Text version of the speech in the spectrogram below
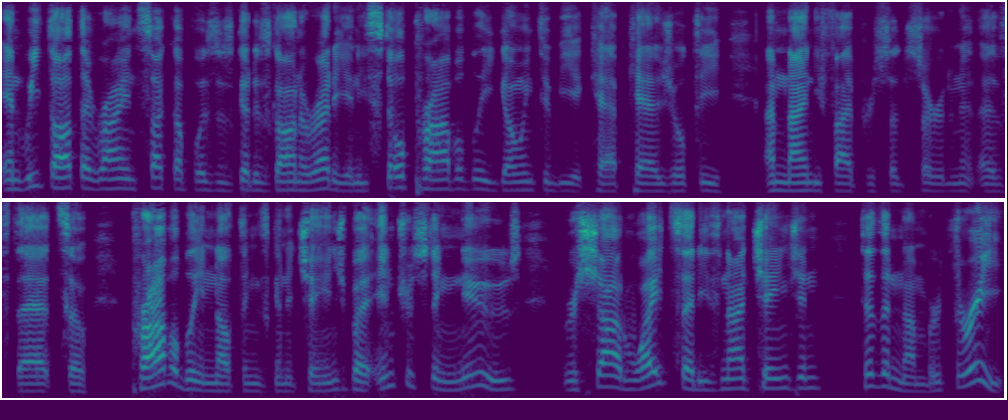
and we thought that Ryan Succop was as good as gone already, and he's still probably going to be a cap casualty. I'm 95% certain of that. So probably nothing's going to change. But interesting news Rashad White said he's not changing to the number three.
